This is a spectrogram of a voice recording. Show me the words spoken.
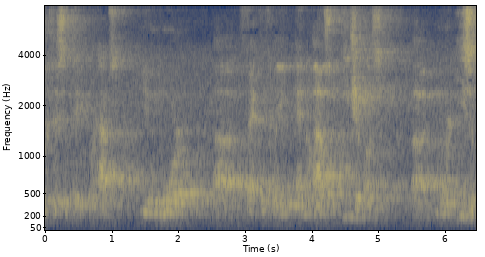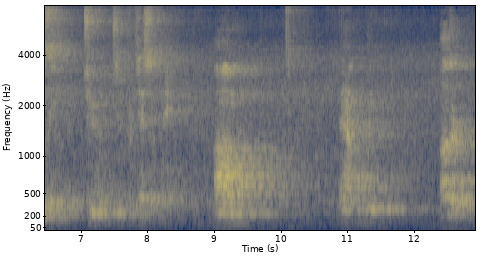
participate perhaps even more uh, effectively and allows each of us uh, more easily to, to participate. Um, now, the other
